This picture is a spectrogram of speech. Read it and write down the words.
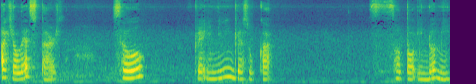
Okay, let's start. So, pria ini gak suka soto Indomie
